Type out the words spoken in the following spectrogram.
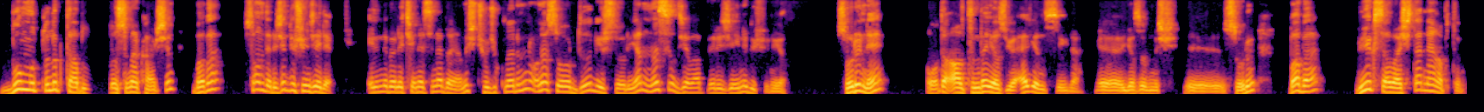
bu mutluluk tablosuna karşın baba son derece düşünceli. Elini böyle çenesine dayamış çocuklarının ona sorduğu bir soruya nasıl cevap vereceğini düşünüyor. Soru ne? O da altında yazıyor el yazısıyla e, yazılmış e, soru. Baba büyük savaşta ne yaptın?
